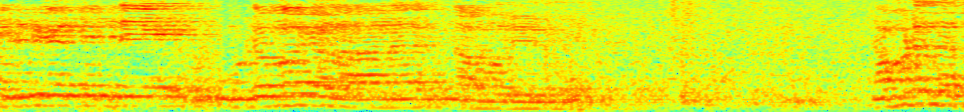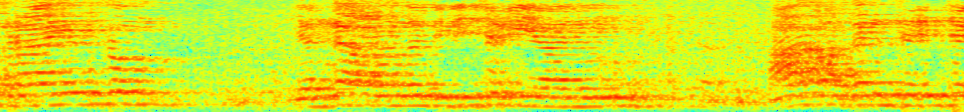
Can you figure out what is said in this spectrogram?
പൈതൃകത്തിന്റെ ഉടമകളാണ് നാം ഓരോരുത്തരും നമ്മുടെ നസ്രായത്വം എന്താണെന്ന് തിരിച്ചറിയാനും ആ അതനുസരിച്ച്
